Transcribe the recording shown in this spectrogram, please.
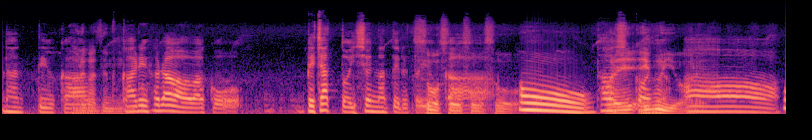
なんていうあかカリフラワーはこうべちゃっと一緒になってるというか。そうそうそうそうおー。確かに。あれえぐいよああ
